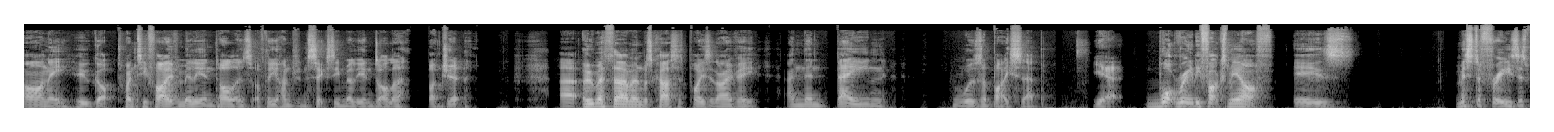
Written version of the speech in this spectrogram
Arnie, who got $25 million of the $160 million budget. Uh, Uma Thurman was cast as Poison Ivy, and then Bane was a bicep. Yeah. What really fucks me off is Mr. Freeze is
